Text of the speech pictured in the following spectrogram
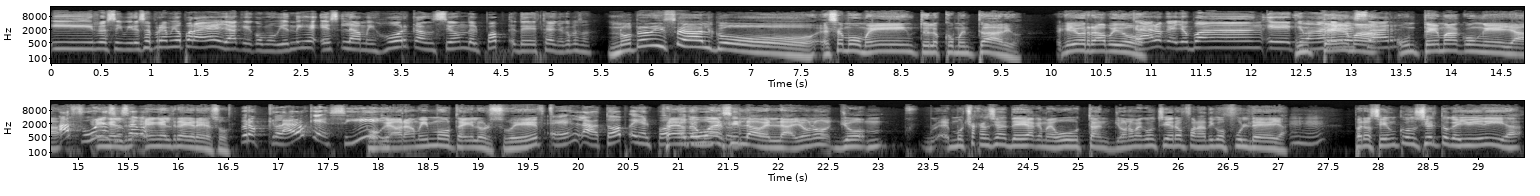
Y recibir ese premio para ella, que como bien dije, es la mejor canción del pop de este año. ¿Qué pasó? ¿No te dice algo ese momento y los comentarios? Es que yo rápido. Claro que ellos van, eh, que un van a tema, regresar. un tema con ella Ah, full, en, el, en el regreso. Pero claro que sí. Porque ahora mismo Taylor Swift. Es la top en el O pop. sea, yo en te el voy a mundo. decir la verdad. Yo no, yo mm, hay muchas canciones de ella que me gustan. Yo no me considero fanático full de ella. Pero si hay un concierto que yo iría,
